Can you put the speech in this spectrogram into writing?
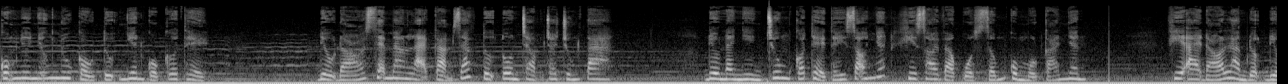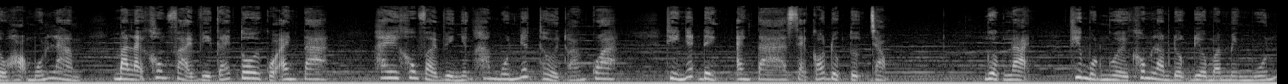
cũng như những nhu cầu tự nhiên của cơ thể. Điều đó sẽ mang lại cảm giác tự tôn trọng cho chúng ta. Điều này nhìn chung có thể thấy rõ nhất khi soi vào cuộc sống của một cá nhân. Khi ai đó làm được điều họ muốn làm mà lại không phải vì cái tôi của anh ta hay không phải vì những ham muốn nhất thời thoáng qua thì nhất định anh ta sẽ có được tự trọng. Ngược lại, khi một người không làm được điều mà mình muốn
